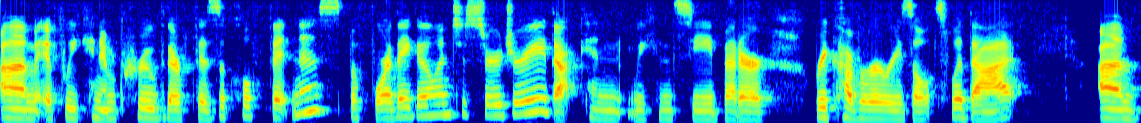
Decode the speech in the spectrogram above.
Um, if we can improve their physical fitness before they go into surgery, that can we can see better recovery results with that. Um,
